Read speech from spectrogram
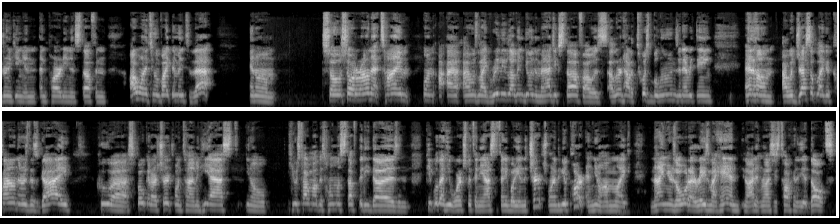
drinking and, and partying and stuff, and I wanted to invite them into that. And um, so so around that time when I, I was like really loving doing the magic stuff, I was I learned how to twist balloons and everything, and um, I would dress up like a clown. There was this guy who uh, spoke at our church one time, and he asked, you know, he was talking about this homeless stuff that he does and people that he works with, and he asked if anybody in the church wanted to be a part. And you know, I'm like nine years old. I raised my hand. You know, I didn't realize he's talking to the adults,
